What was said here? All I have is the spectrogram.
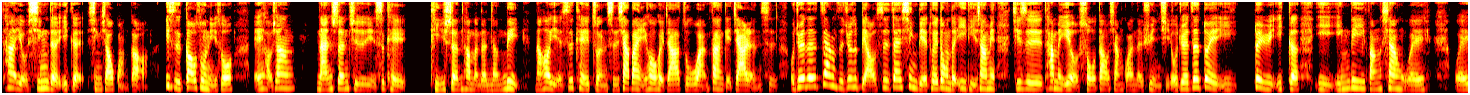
他有新的一个行销广告，一直告诉你说，哎，好像男生其实也是可以提升他们的能力，然后也是可以准时下班以后回家煮晚饭给家人吃。我觉得这样子就是表示在性别推动的议题上面，其实他们也有收到相关的讯息。我觉得这对于。对于一个以盈利方向为为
